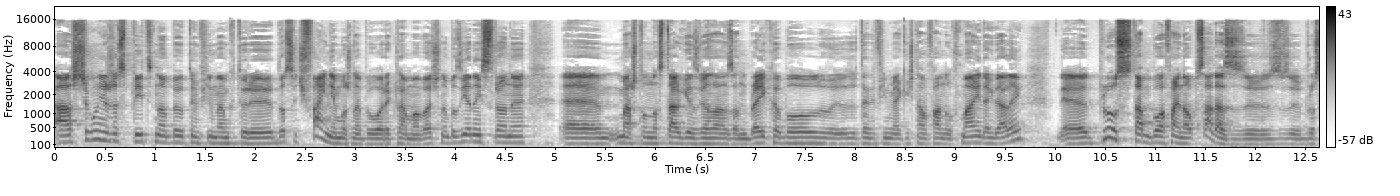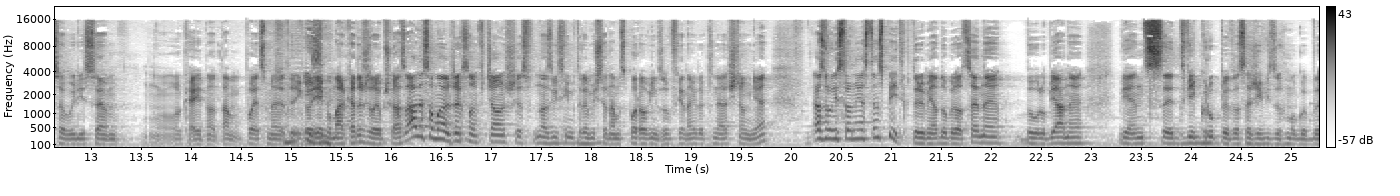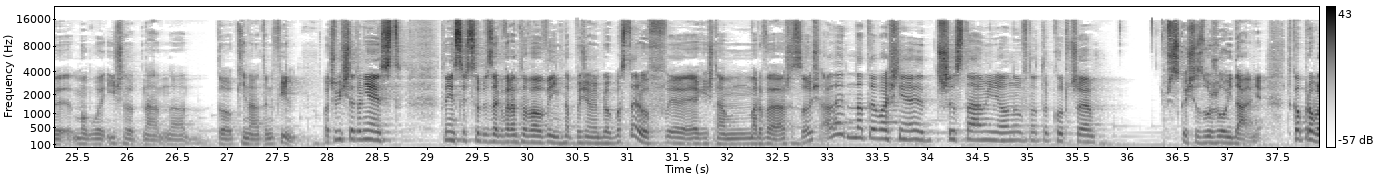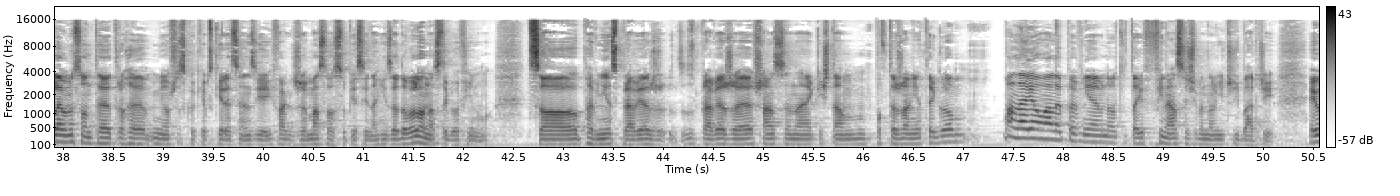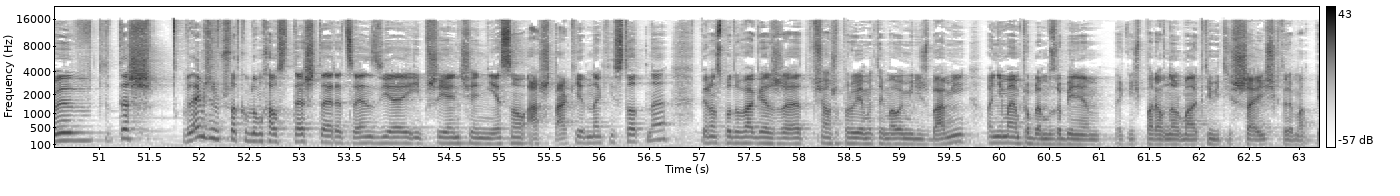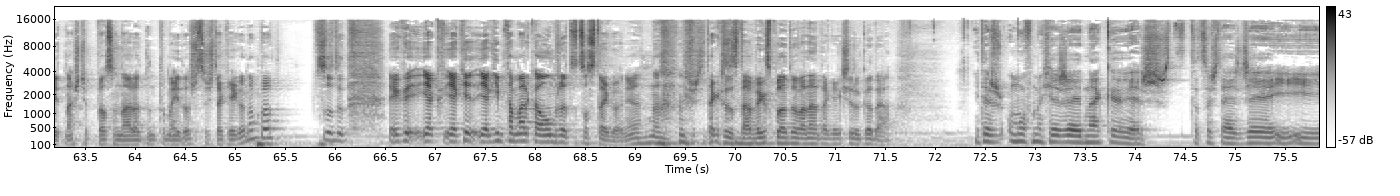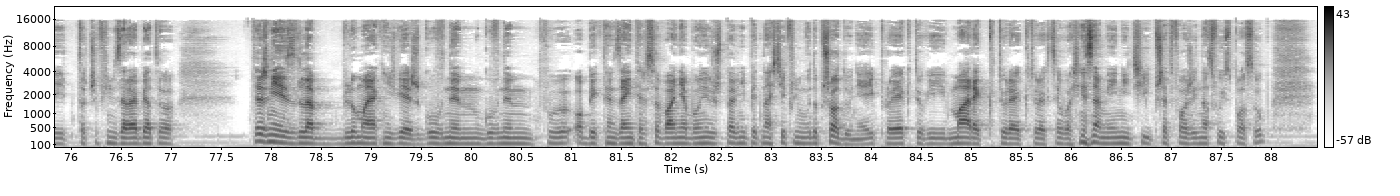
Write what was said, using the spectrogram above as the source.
A szczególnie, że Split no, był tym filmem, który dosyć fajnie można było reklamować, no bo z jednej strony e, masz tą nostalgię związaną z Unbreakable, ten film jakiś tam fanów ma i tak dalej, e, plus tam była fajna obsada z, z Bruce'em Willisem, no, okej, okay, no tam powiedzmy jego, jego marka też do tego przykłada, ale Samuel Jackson wciąż jest nazwiskiem, które myślę nam sporo widzów jednak do kina ściągnie, a z drugiej strony jest ten Split, który miał dobre oceny, był lubiany, więc dwie grupy w zasadzie widzów mogłyby, mogły iść na, na, do kina na ten film. Oczywiście to nie jest to nie jest coś, co by zagwarantowało wynik na poziomie blockbusterów, e, jakiś tam Marvela czy coś, ale na te właśnie 300 milionów, no to kurczę, wszystko się złożyło idealnie. Tylko problemem są te trochę mimo wszystko kiepskie recenzje i fakt, że masa osób jest jednak niezadowolona z tego filmu, co pewnie sprawia, że, sprawia, że szanse na jakieś tam powtarzanie tego maleją, ale pewnie no tutaj finanse się będą liczyć bardziej. Jakby też Wydaje mi się, że w przypadku Blumhouse też te recenzje i przyjęcie nie są aż tak jednak istotne, biorąc pod uwagę, że wciąż operujemy tutaj małymi liczbami. Oni mają problemu z robieniem jakiejś Paranormal Activity 6, które ma 15% na Rotten Tomatoes czy coś takiego, no bo co, jak, jak, jak, jak, im ta marka umrze, to co z tego, nie? No, już tak została wyeksploatowana tak, jak się tylko da. I też umówmy się, że jednak, wiesz, to coś teraz dzieje i, i to, czy film zarabia, to też nie jest dla Bluma jakimś, wiesz, głównym, głównym obiektem zainteresowania, bo on już pewnie 15 filmów do przodu, nie? I projektów, i marek, które, które chce właśnie zamienić i przetworzyć na swój sposób.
